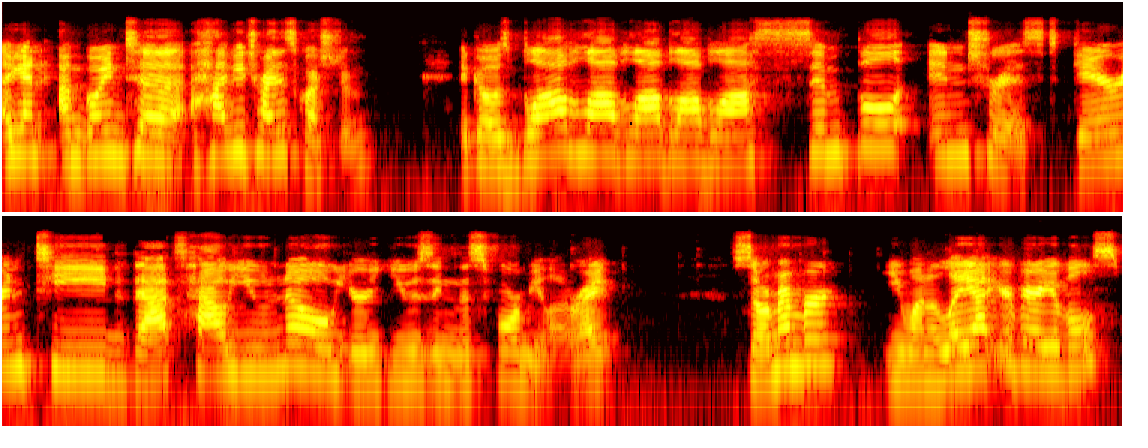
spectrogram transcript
Again, I'm going to have you try this question. It goes blah, blah, blah, blah, blah, simple interest, guaranteed. That's how you know you're using this formula, right? So remember, you want to lay out your variables.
